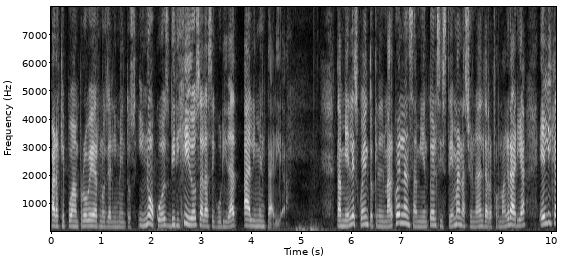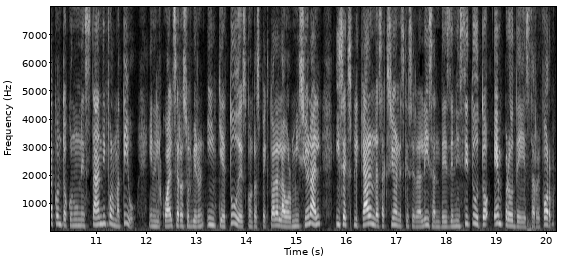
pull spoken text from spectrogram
para que puedan proveernos de alimentos inocuos dirigidos a la seguridad alimentaria. También les cuento que en el marco del lanzamiento del Sistema Nacional de Reforma Agraria, el ICA contó con un stand informativo en el cual se resolvieron inquietudes con respecto a la labor misional y se explicaron las acciones que se realizan desde el instituto en pro de esta reforma,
